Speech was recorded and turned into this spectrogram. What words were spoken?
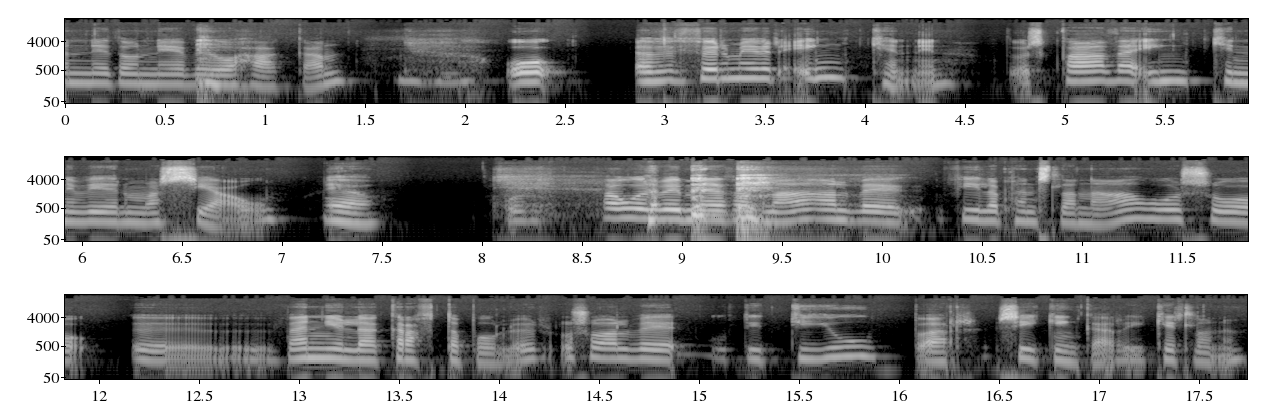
ennið og nefið og hakan. Og ef við förum yfir einkennin, þú veist, hvaða einkenni við erum að sjá Já, og þá erum við með þarna alveg fílapenslana og svo uh, venjulega graftabólur og svo alveg út í djúpar síkingar í kirtlunum.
